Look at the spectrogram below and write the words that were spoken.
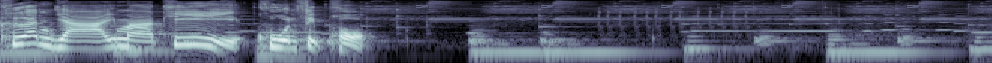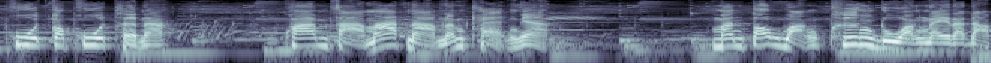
เคลื่อนย้ายมาที่คูณ 16 พูดก็พูดเถอะนะ ความสามารถหนามน้ำแข็งเนี่ยมันต้องหวังพึ่งดวงในระดับ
